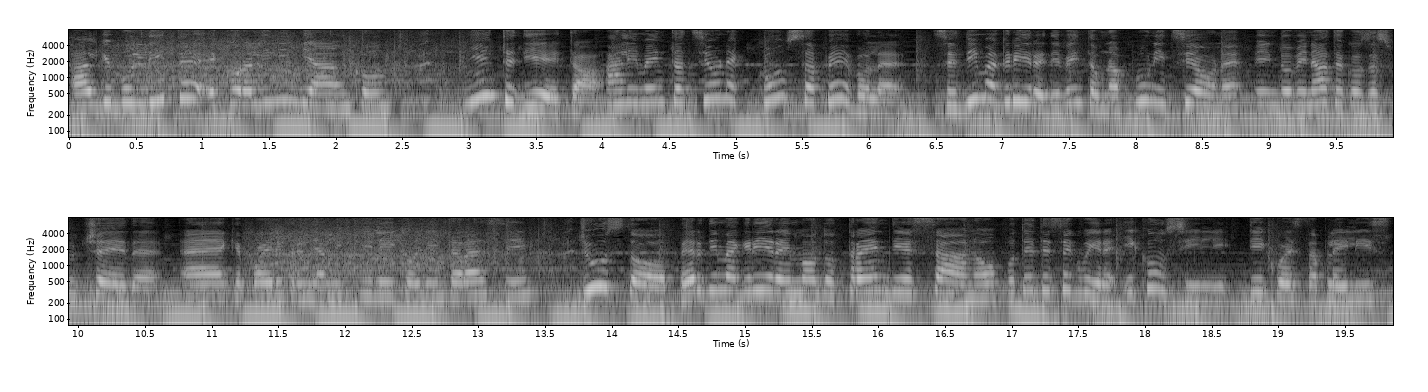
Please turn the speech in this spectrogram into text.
alghe bollite e corallini in bianco. Niente dieta, alimentazione consapevole. Se dimagrire diventa una punizione, indovinate cosa succede? Eh, che poi riprendiamo i chili con gli interessi? Giusto, per dimagrire in modo trendy e sano potete seguire i consigli di questa playlist.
